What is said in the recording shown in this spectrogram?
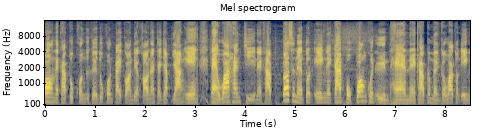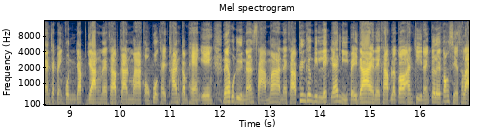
ป้องนะครับทุกคนก็คือทุกคนไปก่อนเดี๋ยวเขานั้นจะยับยั้งเอง แต่ว่าฮันจีนะครับก็เสนอตนเองในการปกป้อง้องคนอื่นแทนนะครับก็เหมือนกับว่าตนเองนั้นจะเป็นคนยับยั้งนะครับการมาของพวกไททันกำแพงเอง และคนอื่นนั้นสามารถนะครับขึ้นเครื่องบินเล็กและหนีไปได้นะครับแล้วก็อันจีนั้นก็เลยต้องเสียสละ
